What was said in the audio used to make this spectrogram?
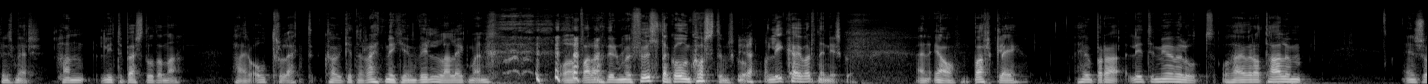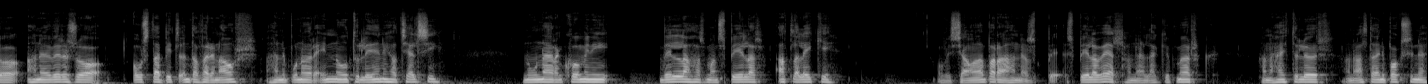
finnst mér, hann lítur best út hana Það er ótrúlegt hvað við getum rætt mikið um villa leikmenn og bara þeir eru með fullt af góðum kostum sko, og líka í vörninni sko. En já, Barclay hefur bara lítið mjög vel út og það hefur verið að tala um eins og hann hefur verið svo óstabíl undanfærin ár hann er búin að vera inn og út úr liðinu hjá Chelsea. Núna er hann komin í villa þar sem hann spilar alla leiki og við sjáum það bara, hann er að sp- spila vel hann er að leggja upp mörg, hann er hættulegur hann er alltaf inn í bóksinu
